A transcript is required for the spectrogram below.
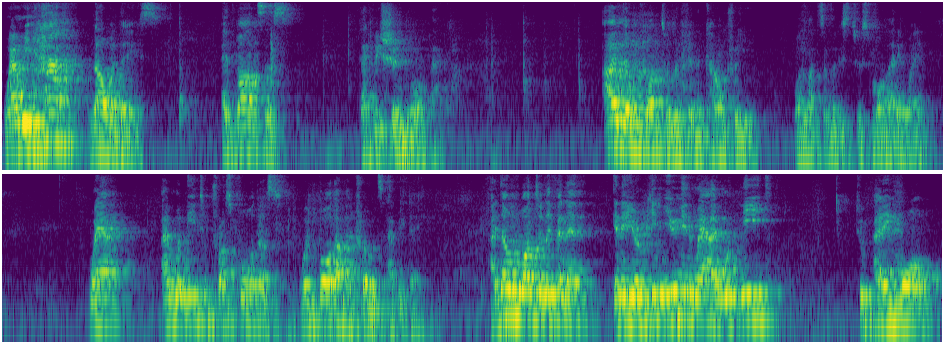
Where we have nowadays advances that we shouldn't roll back. I don't want to live in a country, well Luxembourg is too small anyway, where I would need to cross borders with border patrols every day. I don't want to live in a, in a European Union where I would need to pay more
